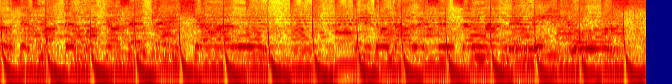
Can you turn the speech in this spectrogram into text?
Los, jetzt macht den Podcast endlich an. Piet und Alex sitzen an den Mikros.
